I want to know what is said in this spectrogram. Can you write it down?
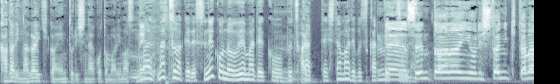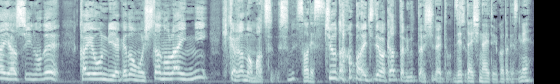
かなり長い期間エントリーしないこともありますね。ま、待つわけですね。この上までこうぶつかって、下までぶつかってねセンターラインより下に来たら安いので、買いオンリーやけども、下のラインに引っかかるのを待つんですね。そうです。中途半端な位置では買ったり売ったりしないってことですよ絶対しないということですね。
